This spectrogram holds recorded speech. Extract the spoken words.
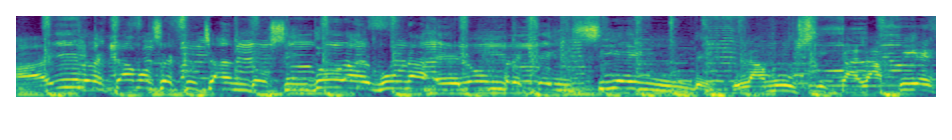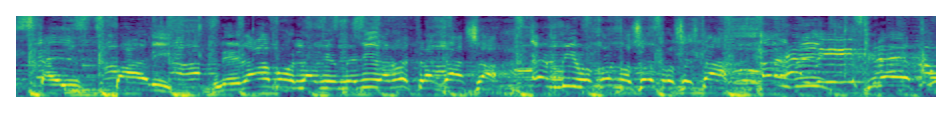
Ahí lo estamos escuchando, sin duda alguna, el hombre que enciende la música, la fiesta, el party. Le damos la bienvenida a nuestra casa. En vivo con nosotros está Elvis Crespo.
